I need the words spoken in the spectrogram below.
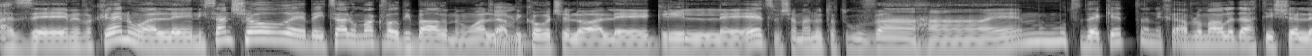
אז uh, מבקרנו על uh, ניסן שור uh, ביצה אלומה כבר דיברנו, על כן. הביקורת שלו על uh, גריל uh, עץ, ושמענו את התגובה המוצדקת, אני חייב לומר לדעתי, של,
